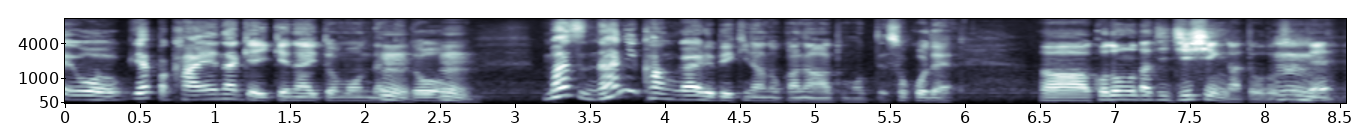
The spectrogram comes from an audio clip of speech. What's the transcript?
えをやっぱ変えなきゃいけないと思うんだけど、うんうんまず何考えるべきなのかなと思ってそこで。ああ子供たち自身がってことですよね、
